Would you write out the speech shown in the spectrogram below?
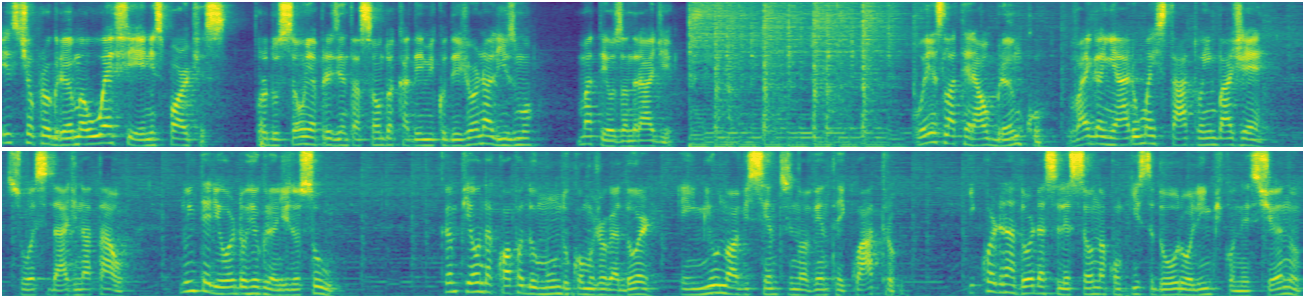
Este é o programa UFN Esportes. Produção e apresentação do acadêmico de jornalismo, Matheus Andrade. O ex-lateral branco vai ganhar uma estátua em Bagé, sua cidade natal, no interior do Rio Grande do Sul. Campeão da Copa do Mundo como jogador em 1994 e coordenador da seleção na conquista do ouro olímpico neste ano,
